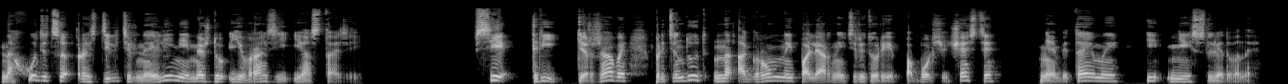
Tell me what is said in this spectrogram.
находится разделительная линия между Евразией и Астазией. Все три державы претендуют на огромные полярные территории, по большей части необитаемые и неисследованные.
